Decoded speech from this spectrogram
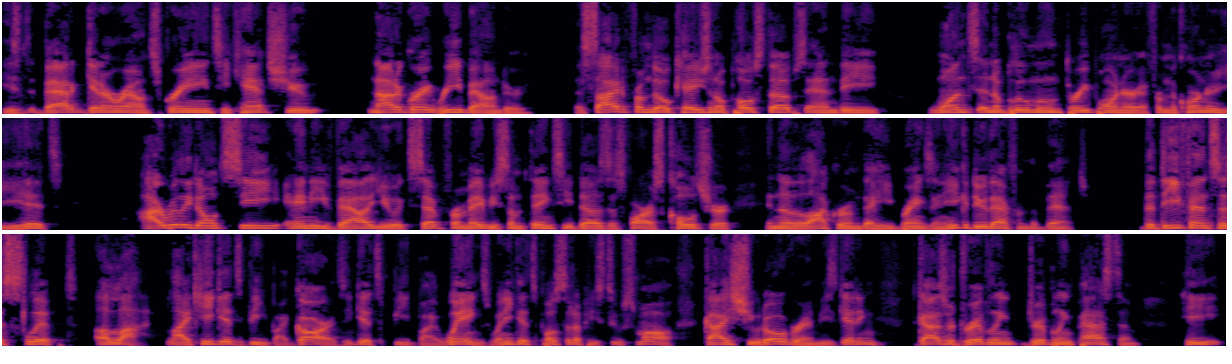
He's bad at getting around screens. He can't shoot not a great rebounder. Aside from the occasional post ups and the once in a blue moon three pointer from the corner he hits, I really don't see any value except for maybe some things he does as far as culture in the locker room that he brings. And he could do that from the bench. The defense has slipped a lot. Like he gets beat by guards, he gets beat by wings. When he gets posted up, he's too small. Guys shoot over him. He's getting guys are dribbling dribbling past him. He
